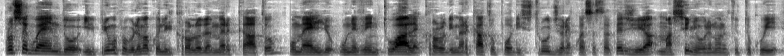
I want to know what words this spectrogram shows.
Proseguendo, il primo problema con il crollo del mercato, o meglio, un eventuale crollo di mercato può distruggere questa strategia, ma signori non è tutto qui.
